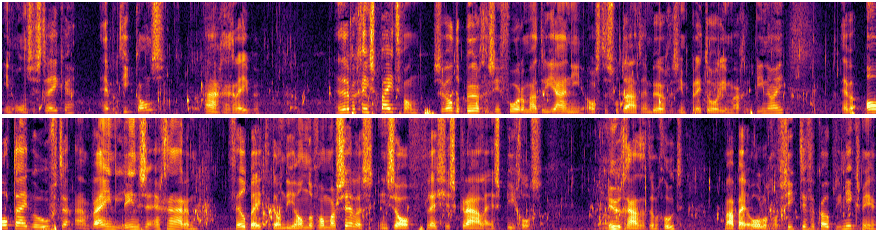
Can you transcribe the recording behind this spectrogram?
in onze streken, heb ik die kans aangegrepen. En daar heb ik geen spijt van. Zowel de burgers in Forum Hadriani als de soldaten en burgers in Praetorium Agrippinae hebben altijd behoefte aan wijn, linzen en garum. Veel beter dan die handen van Marcellus in zalf, flesjes, kralen en spiegels. Nu gaat het hem goed, maar bij oorlog of ziekte verkoopt hij niks meer.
